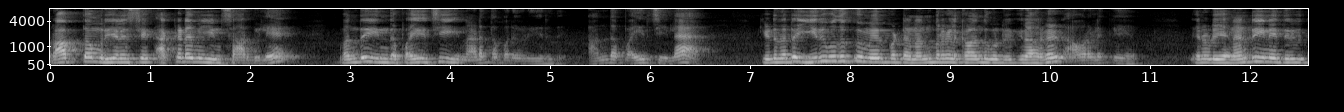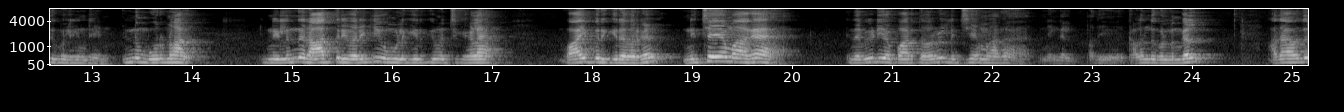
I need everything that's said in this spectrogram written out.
பிராப்தம் ரியல் எஸ்டேட் அகாடமியின் சார்பிலே வந்து இந்த பயிற்சி நடத்தப்பட வருகிறது. அந்த பயிற்சியில் கிட்டத்தட்ட இருபதுக்கும் மேற்பட்ட நண்பர்கள் கலந்து கொண்டிருக்கிறார்கள். அவர்களுக்கு என்னுடைய நன்றியினை தெரிவித்துக் கொள்கின்றேன். இன்னும் ஒரு நாள் இன்னிலிருந்து ராத்திரி வரைக்கும் உங்களுக்கு இருக்குன்னு வச்சுக்கோங்களேன் வாய்ப்பு இருக்கிறவர்கள் நிச்சயமாக இந்த வீடியோ பார்த்தவர்கள் நிச்சயமாக நீங்கள் பதிவு கலந்து கொள்ளுங்கள். அதாவது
